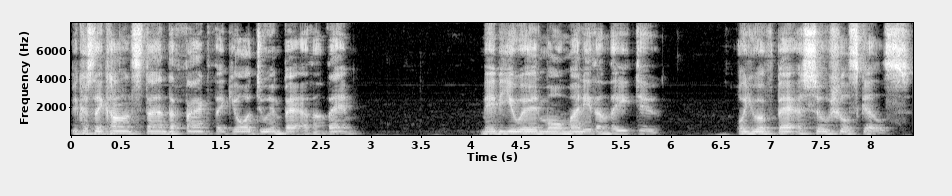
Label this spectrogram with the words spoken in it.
because they can't stand the fact that you're doing better than them. Maybe you earn more money than they do, or you have better social skills.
